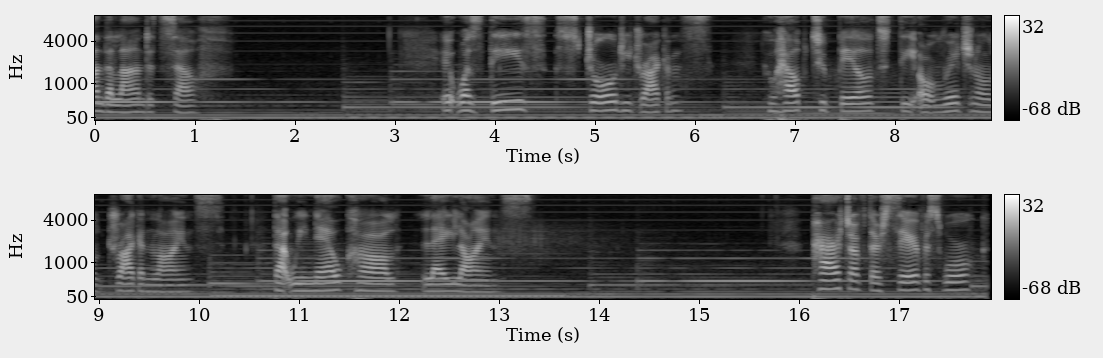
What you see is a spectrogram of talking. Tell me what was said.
and the land itself. It was these sturdy dragons who helped to build the original dragon lines that we now call ley lines. Part of their service work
